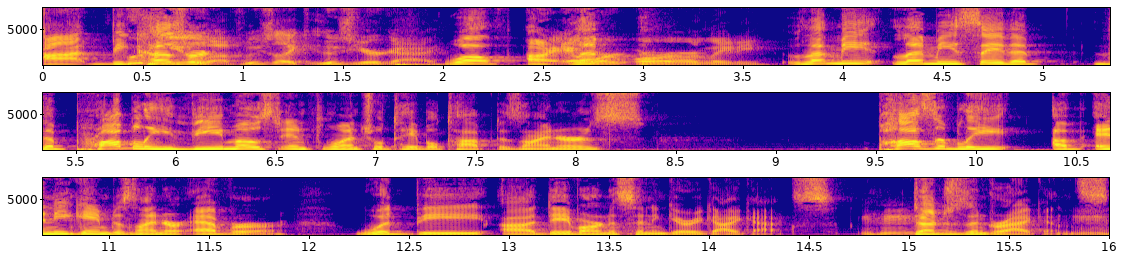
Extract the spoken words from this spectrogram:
uh, Who because do you love? Who's like who's your guy? well, all right. Let, or, or or lady. let me let me say that the probably the most influential tabletop designers, possibly of any game designer ever, would be uh, Dave Arneson and Gary Gygax. Dungeons and Dragons.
